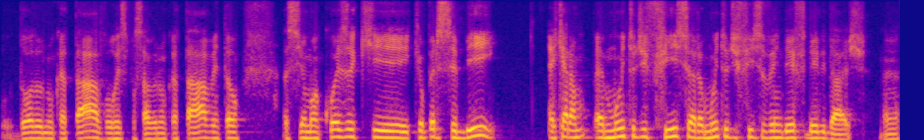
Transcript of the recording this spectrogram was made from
o dono nunca estava, o responsável nunca estava. Então, assim, uma coisa que, que eu percebi é que era, é muito difícil, era muito difícil vender fidelidade, né?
